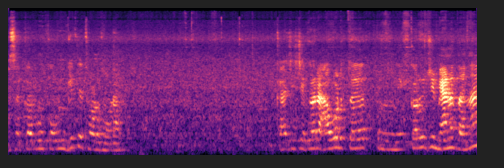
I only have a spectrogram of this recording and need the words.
असं करून करून घेते थोडा थोडा. काजीचे घर आवडतं पण करूची मेहनत आहे ना.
